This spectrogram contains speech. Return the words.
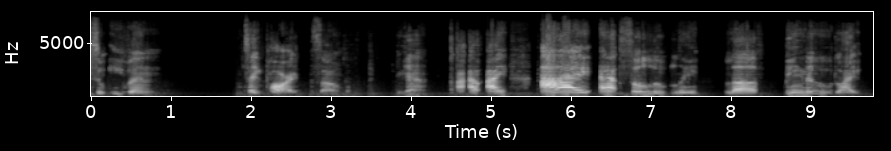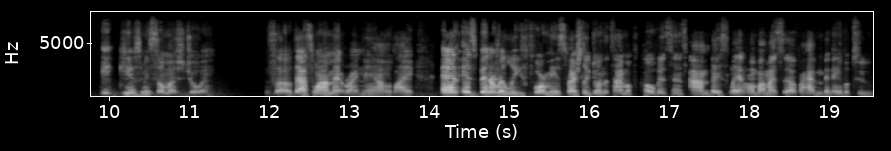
to even take part. So yeah, I, I, I I absolutely love being nude. Like it gives me so much joy. So that's where I'm at right now. Like, and it's been a relief for me, especially during the time of COVID, since I'm basically at home by myself. I haven't been able to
